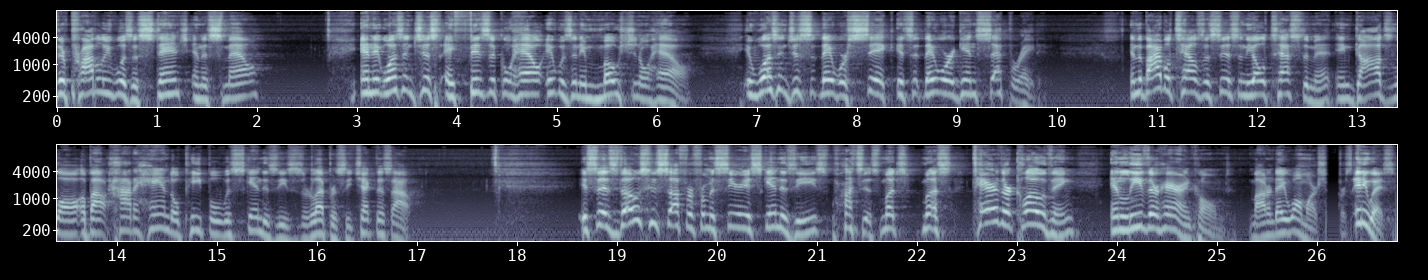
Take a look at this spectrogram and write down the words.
There probably was a stench and a smell. And it wasn't just a physical hell, it was an emotional hell. It wasn't just that they were sick, it's that they were again separated. And the Bible tells us this in the Old Testament, in God's law, about how to handle people with skin diseases or leprosy. Check this out. It says, Those who suffer from a serious skin disease, watch this, must, must tear their clothing and leave their hair uncombed. Modern day Walmart shoppers. Anyways,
